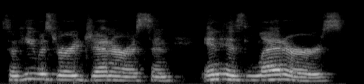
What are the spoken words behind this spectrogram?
So he was very generous, and in his letters,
